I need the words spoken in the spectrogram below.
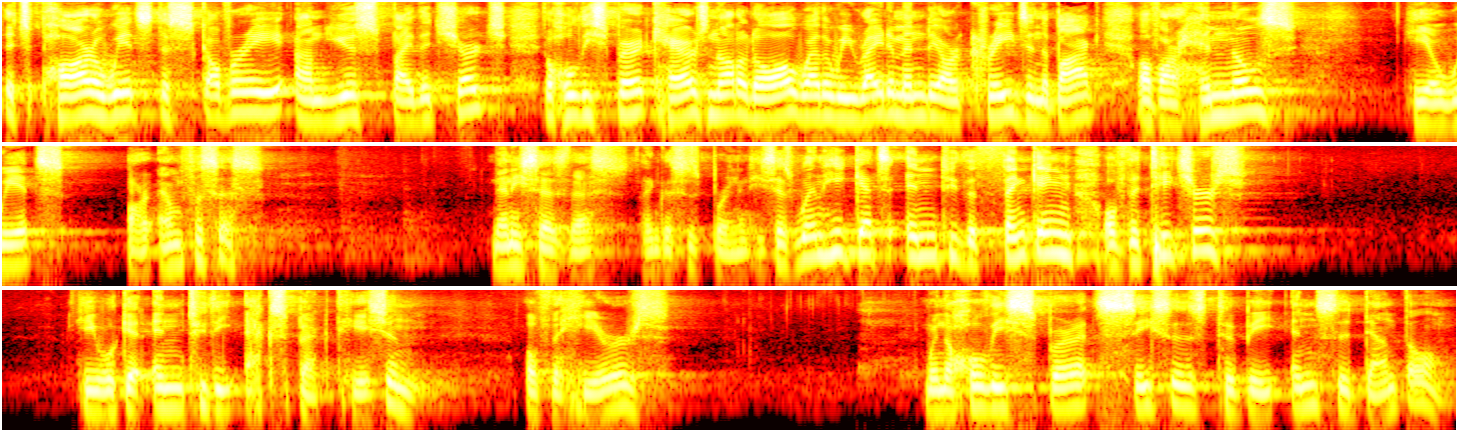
Its power awaits discovery and use by the church. The Holy Spirit cares not at all whether we write him into our creeds in the back of our hymnals. He awaits our emphasis. Then he says this, I think this is brilliant. He says, when he gets into the thinking of the teachers, he will get into the expectation of the hearers. When the Holy Spirit ceases to be incidental,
